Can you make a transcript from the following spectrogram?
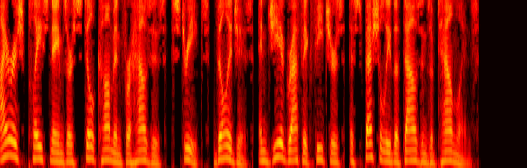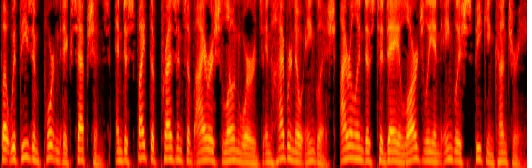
Irish placenames are still common for houses, streets, villages, and geographic features, especially the thousands of townlands. But with these important exceptions, and despite the presence of Irish loanwords in Hiberno-English, Ireland is today largely an English-speaking country.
